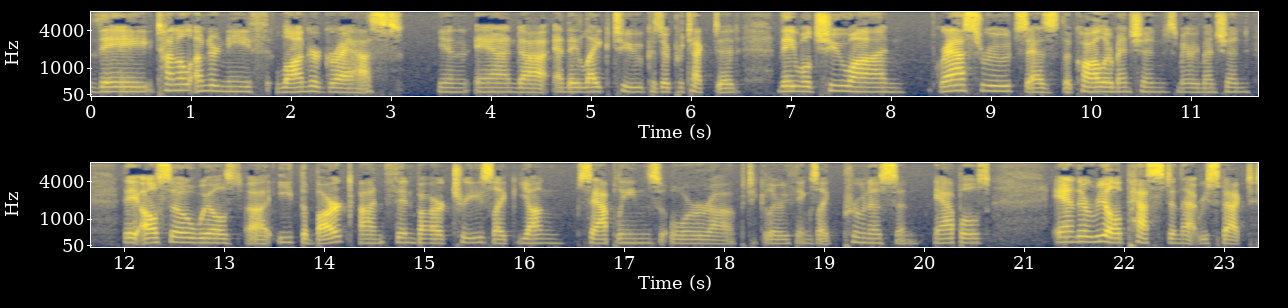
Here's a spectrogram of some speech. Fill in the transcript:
They tunnel underneath longer grass, in, and uh, and they like to because they're protected. They will chew on grass roots, as the caller mentioned, as Mary mentioned. They also will uh, eat the bark on thin bark trees like young saplings or uh, particularly things like prunus and apples and they're real pests in that respect.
